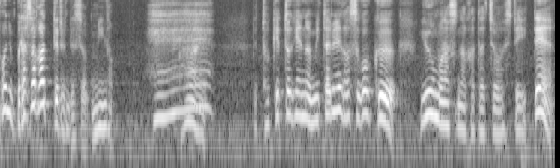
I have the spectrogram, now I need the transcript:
こにぶら下がってるんですよ実が。へえ、はいでトゲトゲの見た目がすごくユーモラスな形をしていて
